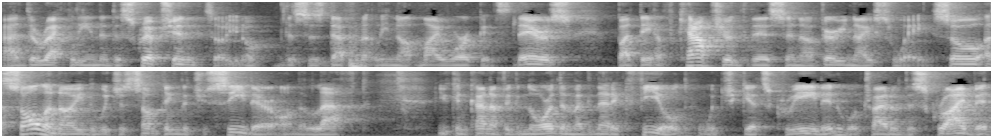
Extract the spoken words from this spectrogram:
uh, directly in the description. So, you know, this is definitely not my work, it's theirs, but they have captured this in a very nice way. So a solenoid, which is something that you see there on the left, you can kind of ignore the magnetic field, which gets created. We'll try to describe it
